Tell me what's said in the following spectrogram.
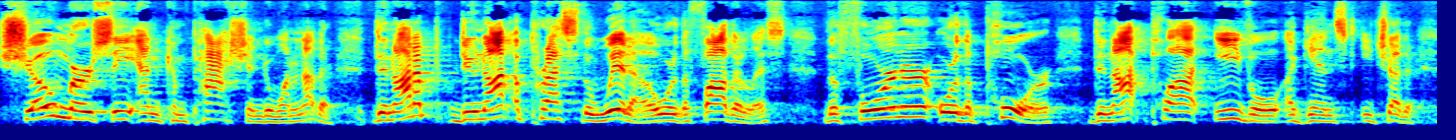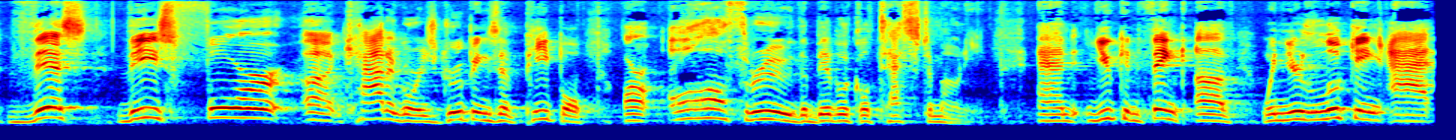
show mercy and compassion to one another. Do not, do not oppress the widow or the fatherless, the foreigner or the poor. Do not plot evil against each other. This, these four uh, categories, groupings of people, are all through the biblical testimony. And you can think of when you're looking at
